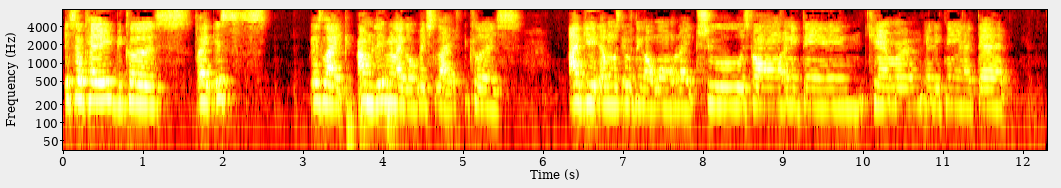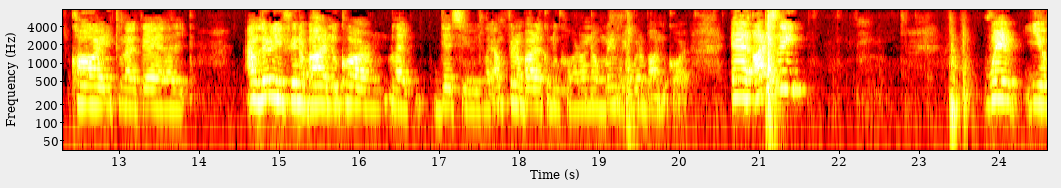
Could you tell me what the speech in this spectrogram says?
It's okay because like it's. It's like I'm living like a rich life because I get almost everything I want, like shoes, phone, anything, camera, anything like that, car, anything like that. Like I'm literally finna buy a new car, like dead serious. Like I'm finna buy like a new car. I don't know when I'm gonna buy a new car. And honestly, when your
